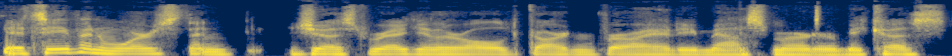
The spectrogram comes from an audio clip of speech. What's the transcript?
It's even worse than just regular old garden variety mass murder because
